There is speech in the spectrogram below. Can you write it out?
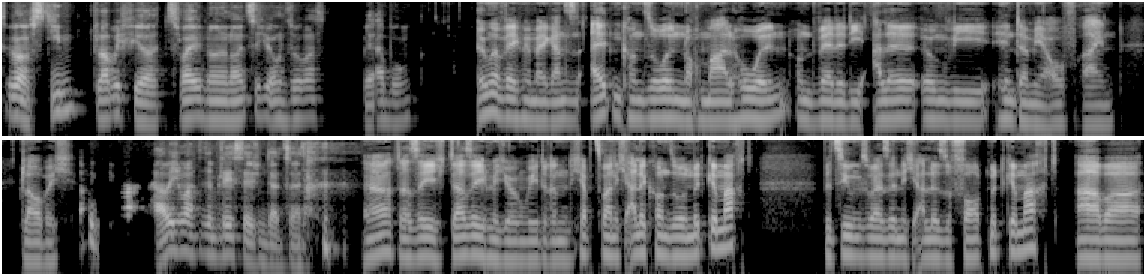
Sogar auf Steam, glaube ich, für 2,99 irgend sowas. Werbung. Irgendwann werde ich mir meine ganzen alten Konsolen nochmal holen und werde die alle irgendwie hinter mir aufreihen, glaube ich. Habe ich mit dem PlayStation derzeit. Ja, da sehe ich, da sehe ich mich irgendwie drin. Ich habe zwar nicht alle Konsolen mitgemacht, beziehungsweise nicht alle sofort mitgemacht, aber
